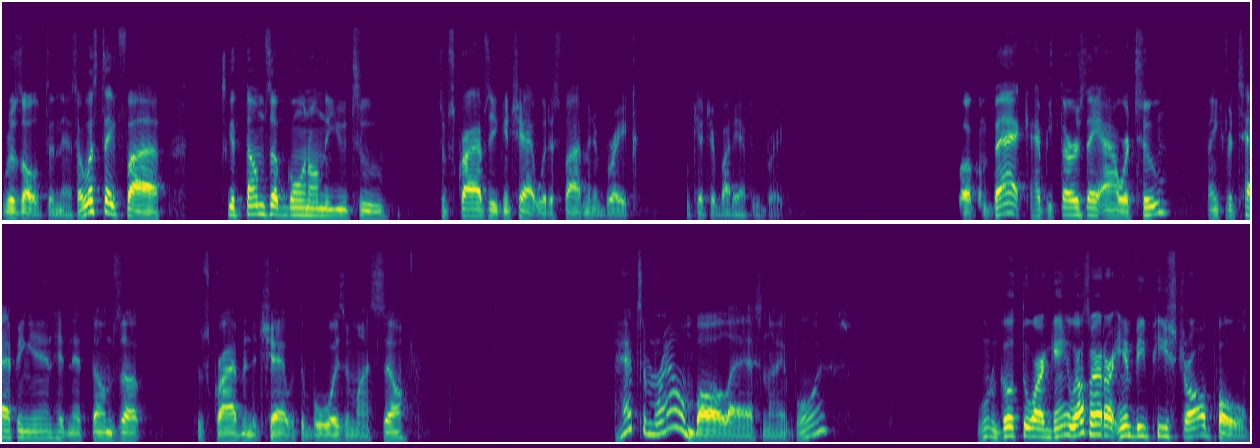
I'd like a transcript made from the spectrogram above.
result in there. So let's take five. Let's get thumbs up going on the YouTube. Subscribe so you can chat with us. Five minute break. We'll catch everybody after the break. Welcome back. Happy Thursday, hour two. Thank you for tapping in, hitting that thumbs up, subscribing to chat with the boys and myself. I had some round ball last night, boys. We want to go through our game. We also had our MVP straw poll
